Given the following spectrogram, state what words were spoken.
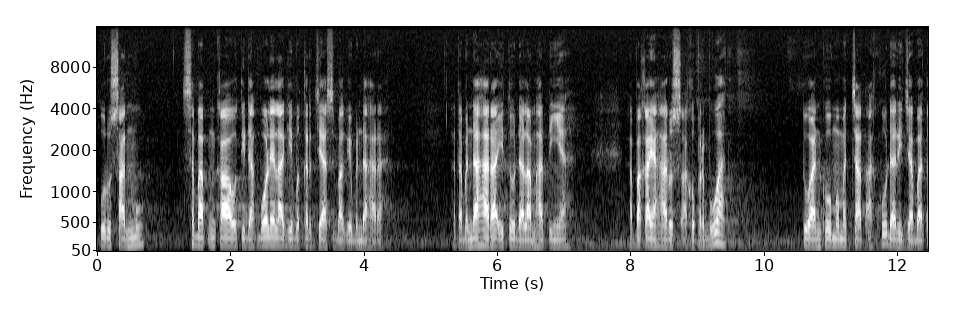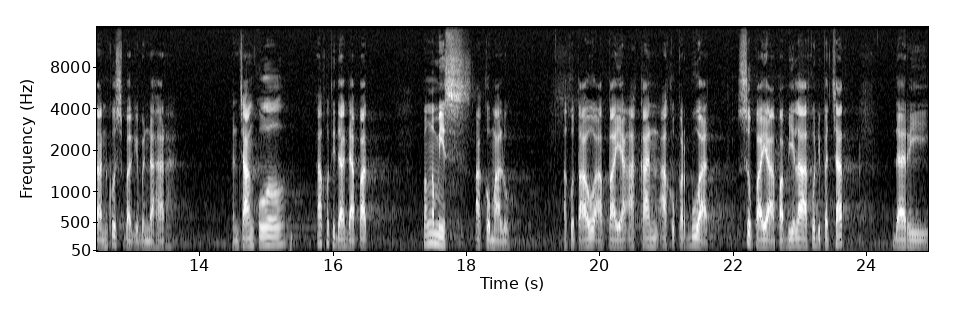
urusanmu, sebab engkau tidak boleh lagi bekerja sebagai bendahara. Kata bendahara itu dalam hatinya, Apakah yang harus aku perbuat? Tuanku memecat aku dari jabatanku sebagai bendahara mencangkul, aku tidak dapat mengemis, aku malu. Aku tahu apa yang akan aku perbuat, supaya apabila aku dipecat dari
